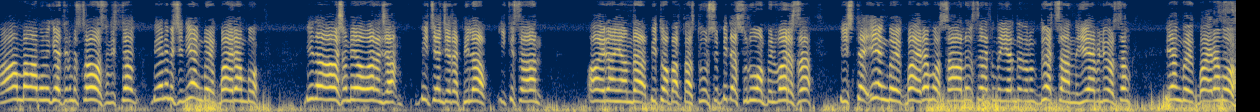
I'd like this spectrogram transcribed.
Ağam bana bunu getirmiş sağ olsun. İşte benim için en büyük bayram bu. Bir de akşamaya varınca bir tencere pilav, iki sahan ayran yanında, bir topak tas turşu, bir de sulu ompul varsa işte en büyük bayram o. Sağlık sıhhatinde yerinde de onun dört sahanını yiyebiliyorsan en büyük bayram o.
